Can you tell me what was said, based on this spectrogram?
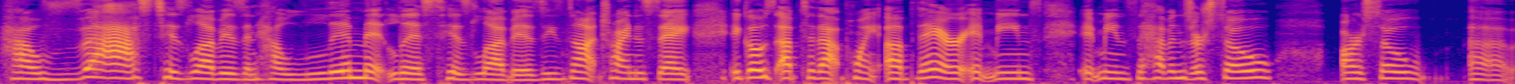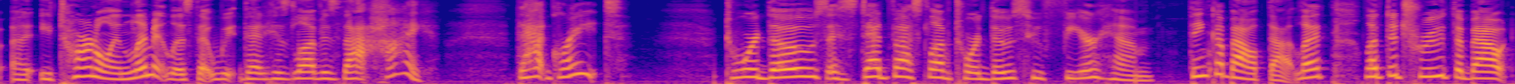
how vast his love is and how limitless his love is. He's not trying to say it goes up to that point up there. It means it means the heavens are so are so uh, uh, eternal and limitless that we that his love is that high that great toward those his steadfast love toward those who fear him. Think about that. Let let the truth about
